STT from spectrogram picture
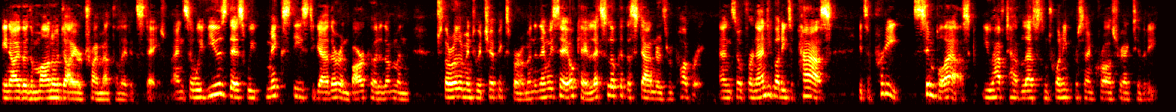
in either the mono, di, or trimethylated state. And so we've used this, we've mixed these together and barcoded them and throw them into a chip experiment, and then we say, okay, let's look at the standards recovery. And so for an antibody to pass, it's a pretty simple ask. You have to have less than 20% cross reactivity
